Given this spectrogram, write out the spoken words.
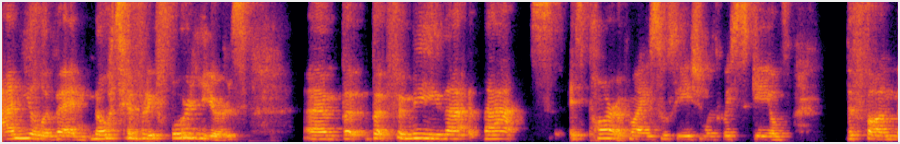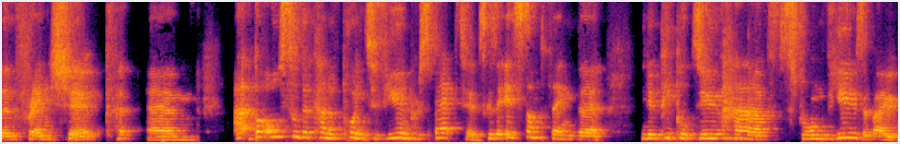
annual event, not every four years. Um, but but for me, that that is part of my association with whiskey of the fun and friendship, um, uh, but also the kind of points of view and perspectives, because it is something that you know people do have strong views about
